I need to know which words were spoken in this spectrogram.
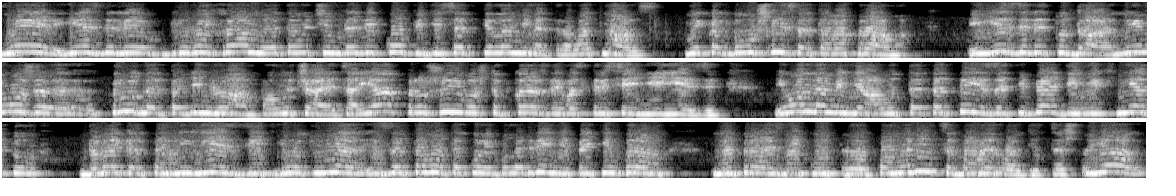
мы ездили в другой храм, но это очень далеко, 50 километров от нас. Мы как бы ушли с этого храма и ездили туда. Ну ему же трудно по деньгам получается. А я прошу его, чтобы каждое воскресенье ездить. И он на меня, вот это ты, из-за тебя денег нету, давай как-то не ездить. И вот у меня из-за того такое было рвение пойти в храм на праздник вот, э, помолиться Богородице, что я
